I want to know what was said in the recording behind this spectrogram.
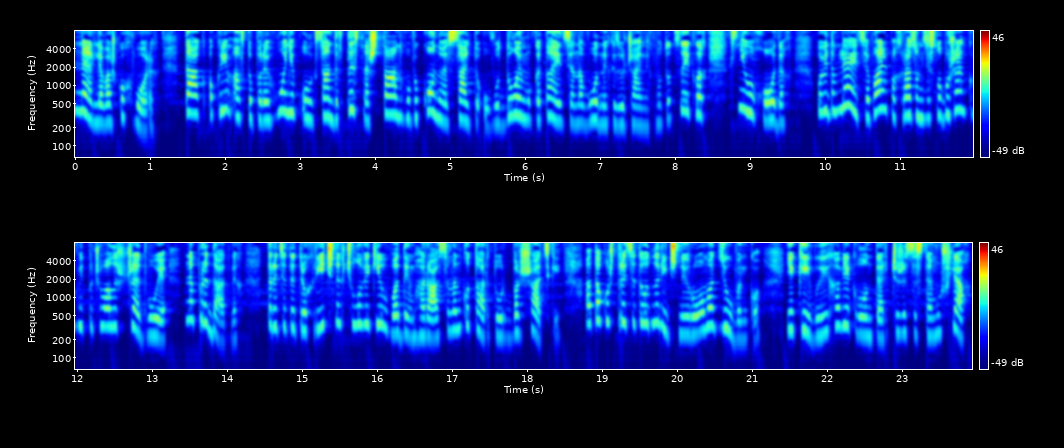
не для важкохворих. Так, окрім автоперегонів, Олександр тисне штангу, виконує сальто у водойму, катається на водних і звичайних мотоциклах, снігоходах. Повідомляється, в Альпах разом зі Слобоженком відпочивали ще двоє непридатних 33-річних чоловіків Вадим Гарасименко та Артур Баршацький, а також 31-річний Рома Дзюбенко, який виїхав як волонтер через систему шлях.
